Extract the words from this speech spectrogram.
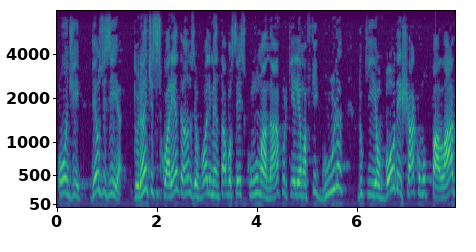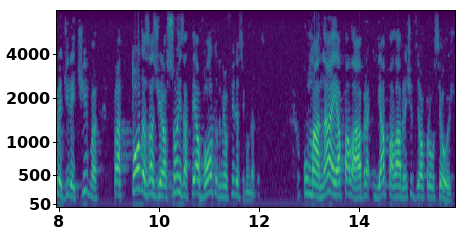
onde Deus dizia: durante esses 40 anos eu vou alimentar vocês com um maná, porque ele é uma figura do que eu vou deixar como palavra diretiva para todas as gerações até a volta do meu filho a segunda vez. O maná é a palavra, e a palavra, deixa eu dizer algo para você hoje,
